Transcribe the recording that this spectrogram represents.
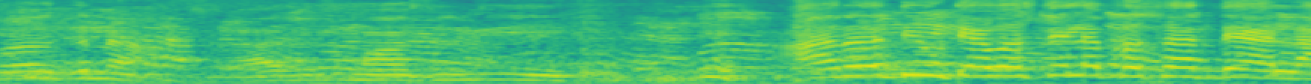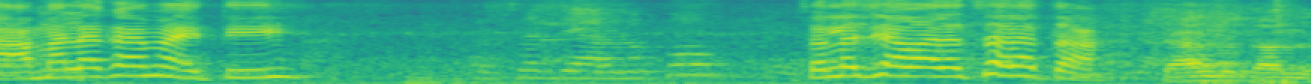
बघ ना. अरे दिवट्या बसलेला प्रसाद द्यायला. आम्हाला काय माहिती? चला जेवायला चला आता. चालू चालू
